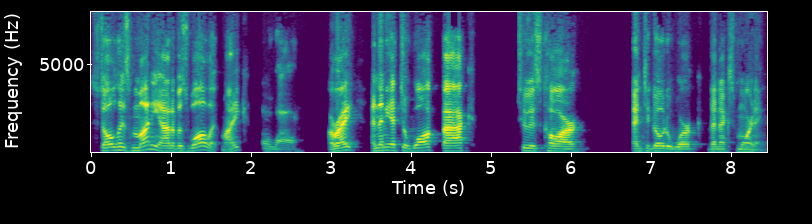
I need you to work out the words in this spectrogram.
stole his money out of his wallet, Mike. Oh wow. All right. And then he had to walk back to his car and to go to work the next morning.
